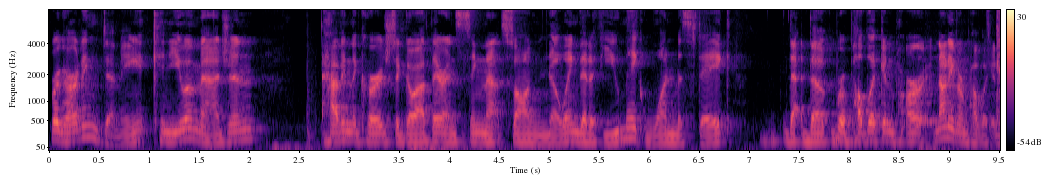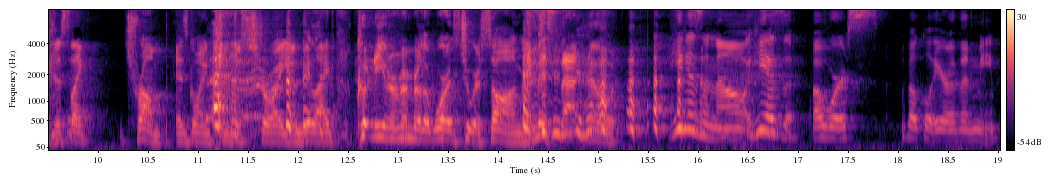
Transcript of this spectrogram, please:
Regarding Demi, can you imagine having the courage to go out there and sing that song, knowing that if you make one mistake, that the Republican part, not even Republican, just like Trump is going to destroy you and be like, couldn't even remember the words to her song or missed that note. He doesn't know. He has a worse vocal ear than me,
